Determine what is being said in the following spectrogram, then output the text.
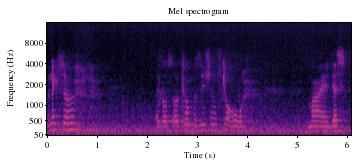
The next song is also a composition. Called My Destiny.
